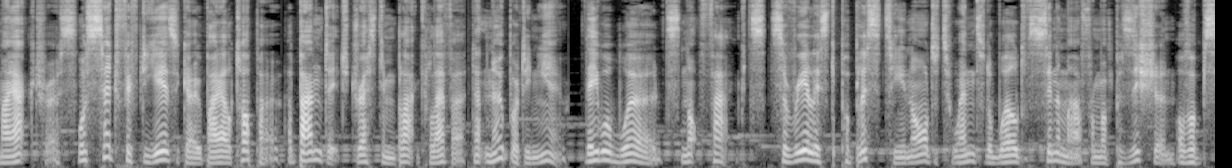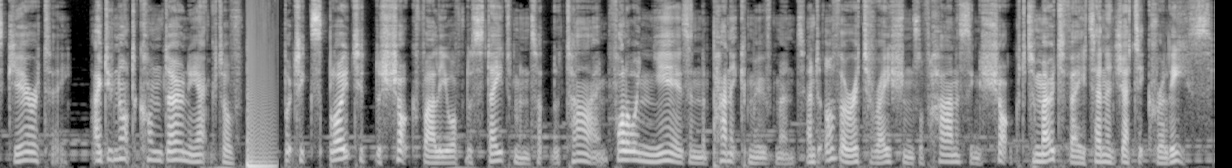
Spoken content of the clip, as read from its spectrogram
my actress, was said 50 years ago by El Topo, a bandit dressed in black leather that nobody knew. They were words, not facts, surrealist publicity in order to enter the world of cinema from a position of obscurity. I do not condone the act of but exploited the shock value of the statement at the time, following years in the panic movement and other iterations of harnessing shock to motivate energetic release.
